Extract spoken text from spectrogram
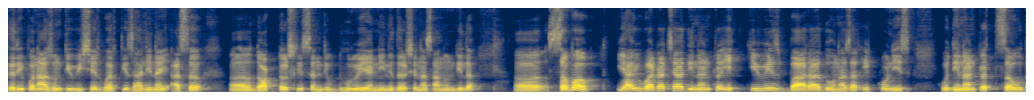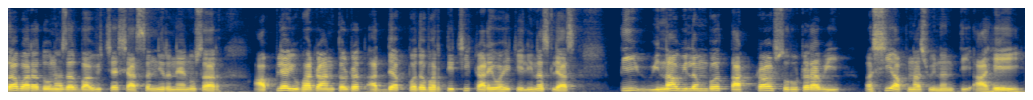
तरी पण अजून ती विशेष भरती झाली नाही असं डॉक्टर श्री संदीप धुर्वे यांनी निदर्शनास आणून दिलं. सबब या विभागाच्या दिनांक एकवीस बारा दोन हजार एकोणीस व दिनांक चौदा बारा दोन हजार बावीसच्या शासन निर्णयानुसार आपल्या विभागाअंतर्गत अद्याप पदभरतीची कार्यवाही केली नसल्यास ती विनाविलंब तात्काळ सुरू करावी अशी आपणास विनंती आहे.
